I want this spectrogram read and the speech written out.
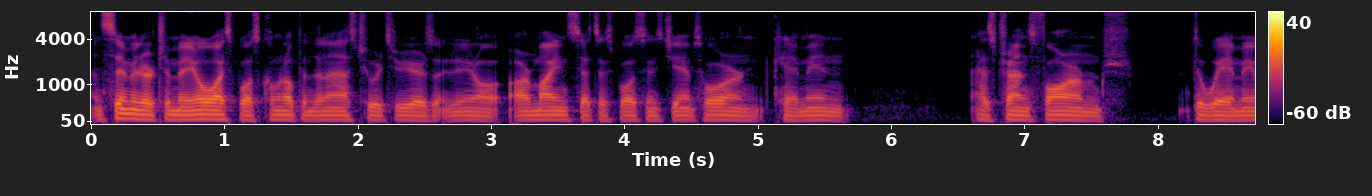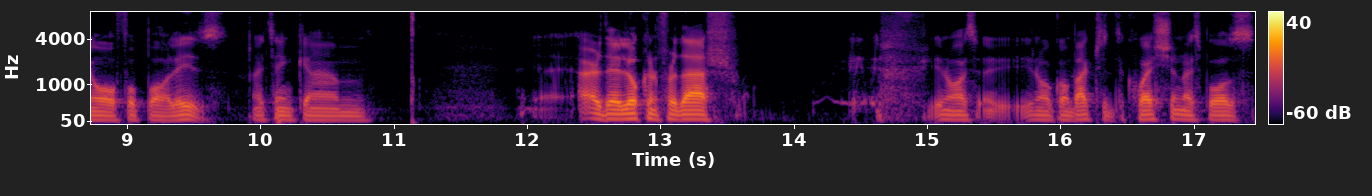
and similar to Mayo, I suppose, coming up in the last two or three years, you know, our mindsets, I suppose, since James Horan came in, has transformed the way Mayo football is. I think, um, are they looking for that? You know, you know, going back to the question, I suppose,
